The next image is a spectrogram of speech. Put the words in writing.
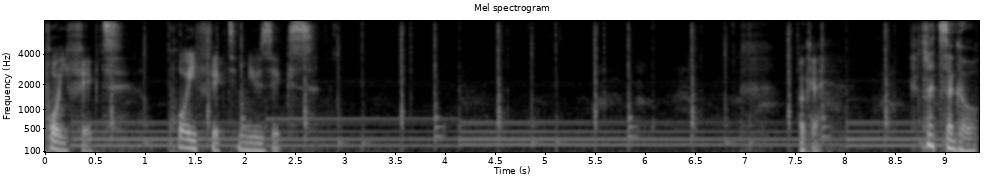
Perfect. Perfect musics. Okay. Let's go.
